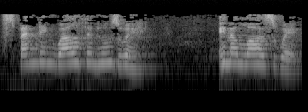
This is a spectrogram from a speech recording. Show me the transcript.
spending wealth in whose way? In Allah's way.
